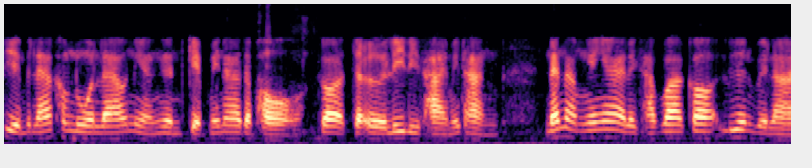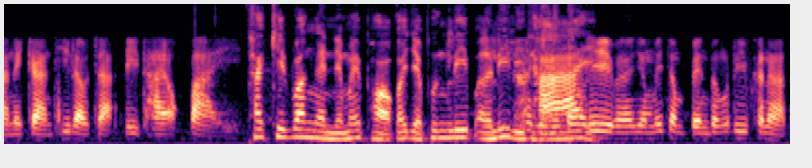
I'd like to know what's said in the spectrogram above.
ษียณไปแล้วคำนวณแล้วเนี่ยเงินเก็บไม่น่าจะพอ ก็จะเออรี่รีทายไม่ทัน แนะนำง่ายๆเลยครับว่าก็เลื่อนเวลาในการที่เราจะรีทายออกไป ถ้าคิดว่าเงินยังไม่พอก็อย่าเพิ่งรีบเออร์ลี่รีทายังไม่ต้อยงรีบนะยังไม่จำเป็นต้องรีบขนาด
